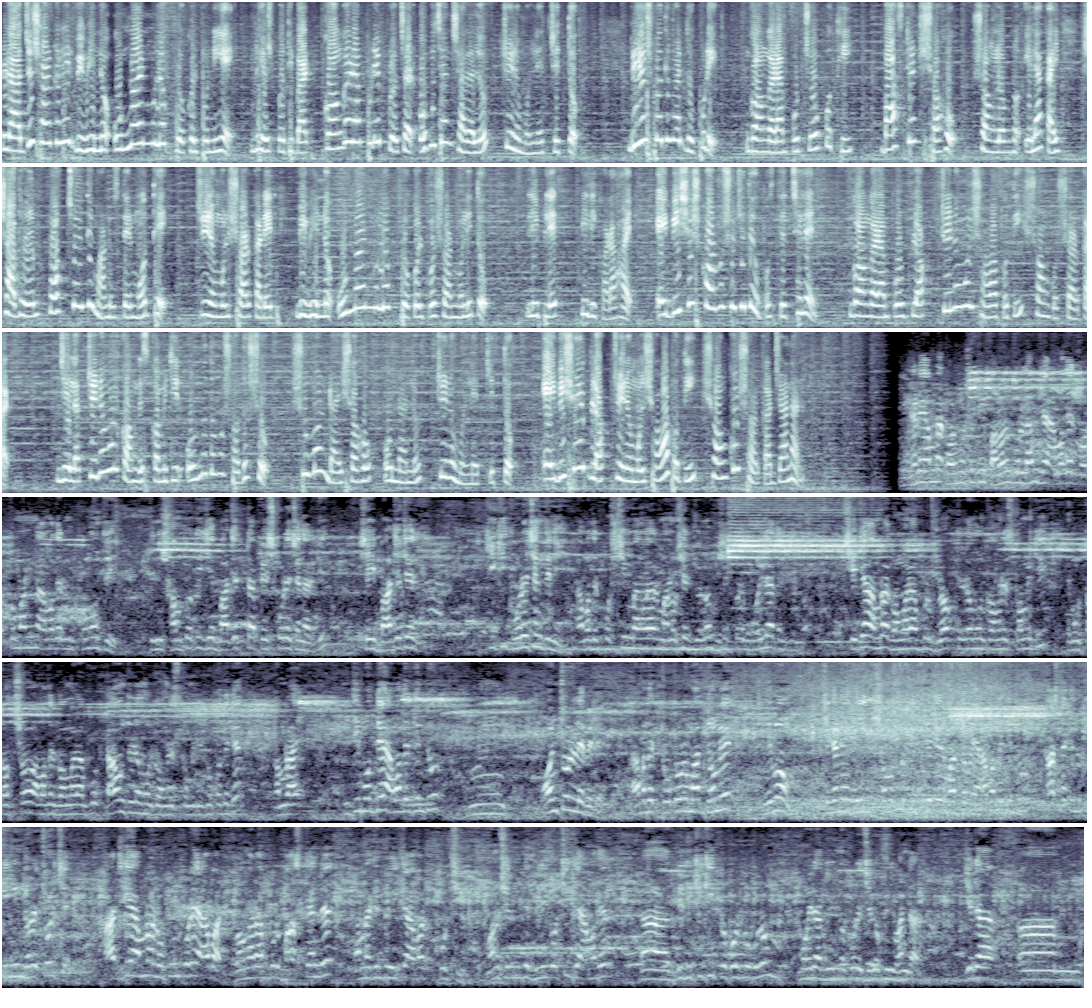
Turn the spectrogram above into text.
রাজ্য সরকারের বিভিন্ন উন্নয়নমূলক প্রকল্প নিয়ে বৃহস্পতিবার গঙ্গারামপুরে প্রচার অভিযান চালালো তৃণমূল নেতৃত্ব। বৃহস্পতিবার দুপুরে গঙ্গারামপুর চৌপথি বাসস্ট্যান্ড সহ সংলগ্ন এলাকায় সাধারণ পথ চলতি মানুষদের মধ্যে তৃণমূল সরকারের বিভিন্ন উন্নয়নমূলক প্রকল্প সম্বলিত লিফলেট বিলি করা হয়। এই বিশেষ কর্মসূচিতে উপস্থিত ছিলেন গঙ্গারামপুর ব্লক তৃণমূল সভাপতি শঙ্কর সরকার। জেলা তৃণমূল কংগ্রেস কমিটির অন্যতম সদস্য সুমন রায় সহ অন্যান্য তৃণমূল নেতৃত্ব। এই বিষয়ে ব্লক তৃণমূল সভাপতি শঙ্কর সরকার জানান। এখানে আমরা কর্মসূচি পালন করলাম যে আমাদের বর্তমান আমাদের মুখ্যমন্ত্রী তিনি সম্প্রতি যে বাজেটটা পেশ করেছেন আর কি, সেই বাজেটের কি কি করেছেন তিনি আমাদের পশ্চিমবাংলার মানুষের জন্য, বিশেষ করে মহিলাদের জন্য, সেটা আমরা গঙ্গারামপুর ব্লক তৃণমূল কংগ্রেস কমিটি এবং তৎসহ আমাদের গঙ্গারামপুর টাউন তৃণমূল কংগ্রেস কমিটির পক্ষ থেকে আমরা ইতিমধ্যে আমাদের কিন্তু অঞ্চল লেভেলে আমাদের টোটোর মাধ্যমে এবং যেখানে এই সমস্ত লিফলেটের মাধ্যমে আমাদের কিন্তু কাজটা কিন্তু তিন দিন ধরে চলছে। আজকে আমরা নতুন করে আবার গঙ্গারামপুর বাস স্ট্যান্ডে আমরা কিন্তু এইটা আবার করছি। মানুষের মধ্যে বিলি করছি যে আমাদের দিদি কী কী প্রকল্পগুলো মহিলাদের জন্য করেছে লক্ষ্মীর ভাণ্ডার। যেটা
